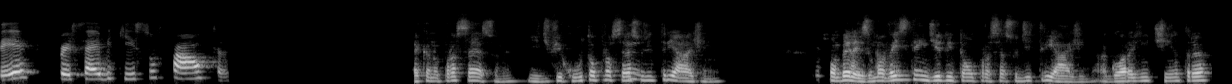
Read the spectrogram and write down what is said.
vê, percebe que isso falta. Peca no processo, né? E dificulta o processo Sim. de triagem. Né? Bom, beleza. Uma vez entendido, então, o processo de triagem, agora a gente entra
